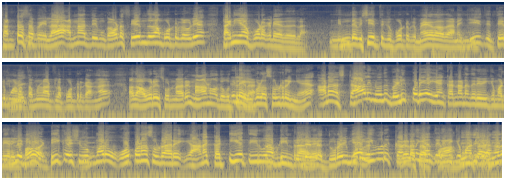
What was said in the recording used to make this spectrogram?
சட்டசபையில அதிமுகவோட சேர்ந்து தான் போட்டிருக்க வழியே தனியா போட கிடையாது அதுல. இந்த விஷயத்துக்கு போட்டிருக்கு. மேகதாது அணைக்கு தீர்மானம் தமிழ்நாட்டுல போட்டிருக்காங்க. அது அவரே சொன்னாரு. நானும் அதை இல்ல இவ்வளவு சொல்றீங்க. ஆனா ஸ்டாலின் வந்து வெளிப்படையா ஏன் கண்டனம் தெரிவிக்க நீங்க- டி கே சிவகுமார் ஓபனா சொல்றாரு. ஆனா கட்டியே தீர்வு அப்படின்றாரு. துரைமுருகன் இவரு கண்டனம் ஏன் தெரிவிக்க மாட்டேங்கிறாங்க?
